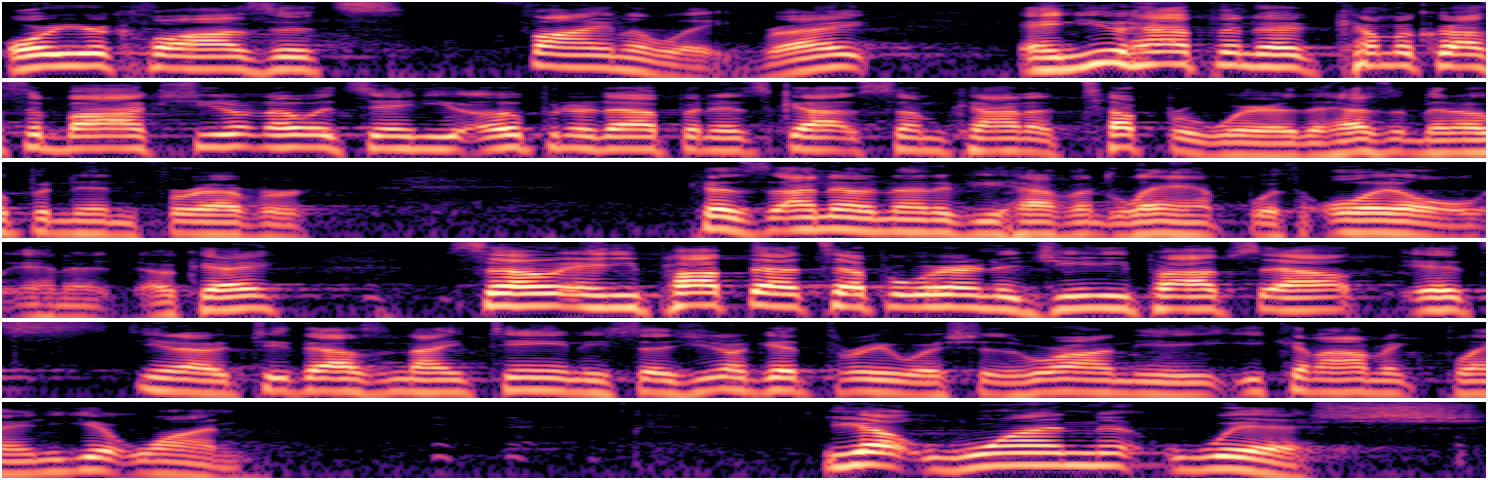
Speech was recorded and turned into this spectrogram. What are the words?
or your closets finally, right? And you happen to come across a box, you don't know what's in, you open it up, and it's got some kind of Tupperware that hasn't been opened in forever. Because I know none of you have a lamp with oil in it, okay? So, and you pop that Tupperware and a genie pops out. It's, you know, 2019. He says, You don't get three wishes. We're on the economic plan. You get one. You got one wish.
